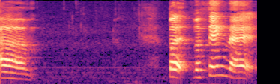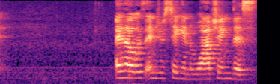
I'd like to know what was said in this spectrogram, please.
Um but the thing that I thought was interesting in watching this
